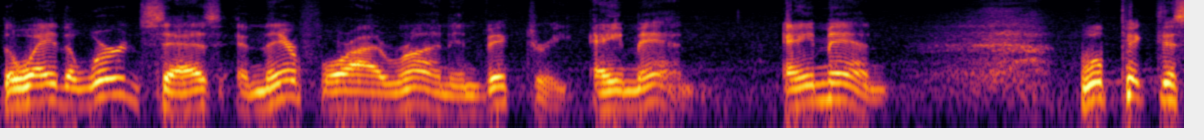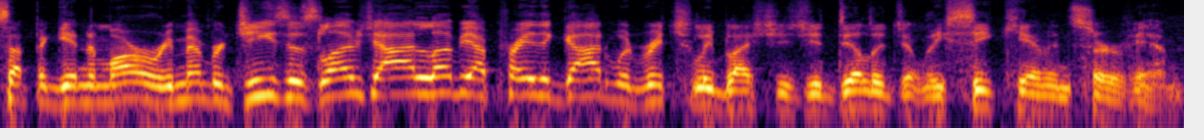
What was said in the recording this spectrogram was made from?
the way the word says, and therefore I run in victory. Amen. Amen. We'll pick this up again tomorrow. Remember, Jesus loves you. I love you. I pray that God would richly bless you as you diligently seek him and serve him.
